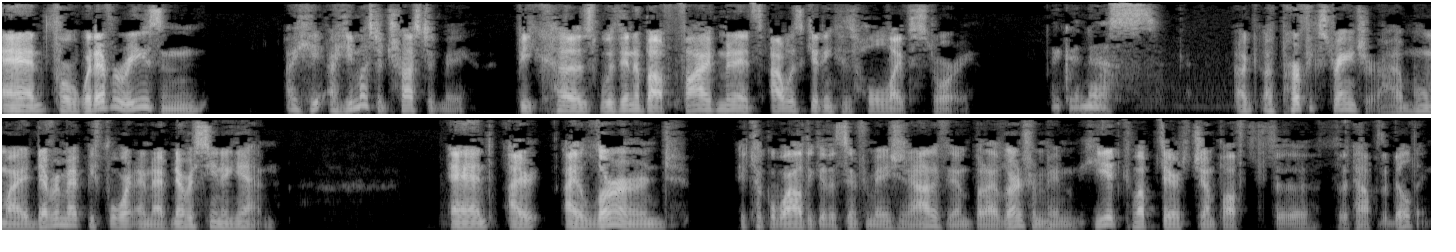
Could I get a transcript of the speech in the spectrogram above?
And for whatever reason, I, he, he must have trusted me because within about five minutes, I was getting his whole life story. My goodness a, a perfect stranger whom I had never met before and I've never seen again. And I, I learned, it took a while to get this information out of him, but I learned from him, he had come up there to jump off the, the top of the building.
